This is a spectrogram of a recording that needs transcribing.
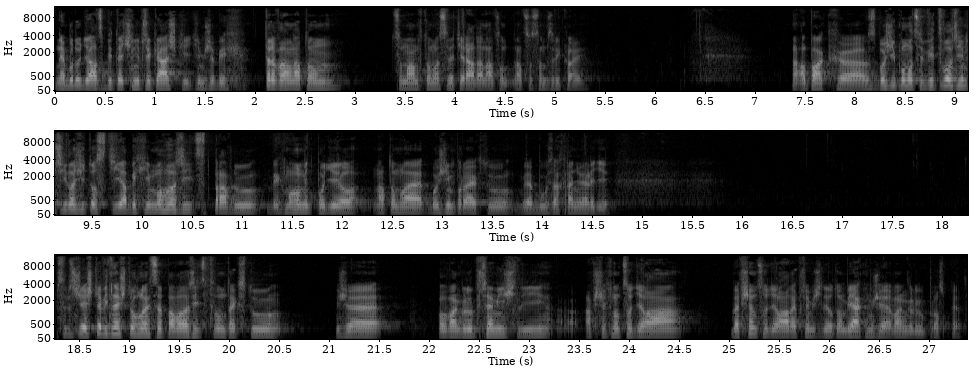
Nebudu dělat zbytečné překážky tím, že bych trval na tom, co mám v tomhle světě ráda, na, to, na co jsem zvyklý. Naopak eh, z boží pomoci vytvořím příležitosti, abych jim mohl říct pravdu, bych mohl mít podíl na tomhle božím projektu, kde Bůh zachraňuje lidi. Myslím si, že ještě víc než tohle chce Pavel říct v tom textu, že o evangeliu přemýšlí a všechno, co dělá, ve všem, co dělá, tak přemýšlí o tom, jak může evangeliu prospět.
